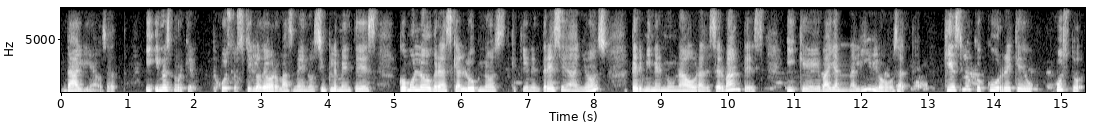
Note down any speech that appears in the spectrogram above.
Dalia, o sea, y, no es porque justo siglo de oro, más o menos, simplemente es cómo logras que alumnos que tienen 13 años terminen una obra de Cervantes y que vayan al hilo. O sea, ¿qué es lo que ocurre que justo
